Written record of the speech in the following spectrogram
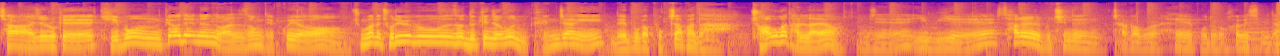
자 이제 이렇게 기본 뼈대는 완성됐고요. 중간에 조립해보면서 느낀 점은 굉장히 내부가 복잡하다. 좌우가 달라요. 이제 이 위에 살을 붙이는 작업을 해보도록 하겠습니다.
